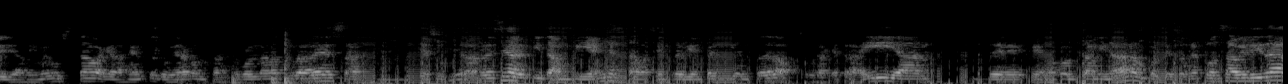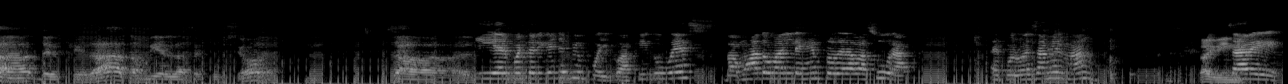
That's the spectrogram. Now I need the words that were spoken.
y a mí me gustaba que la gente tuviera contacto con la naturaleza, que supiera apreciar y también estaba siempre bien pendiente de la basura que traían, de que no contaminaran, porque eso es responsabilidad del que da también las excursiones. O sea, Y el puertorriqueño es bien puerco. Aquí tú ves, vamos a tomar el ejemplo de la basura, el pueblo de San Germán. ¿Sabes?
